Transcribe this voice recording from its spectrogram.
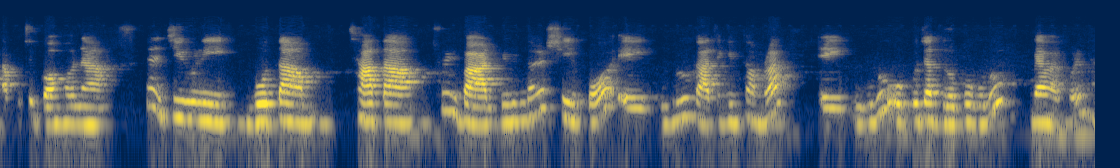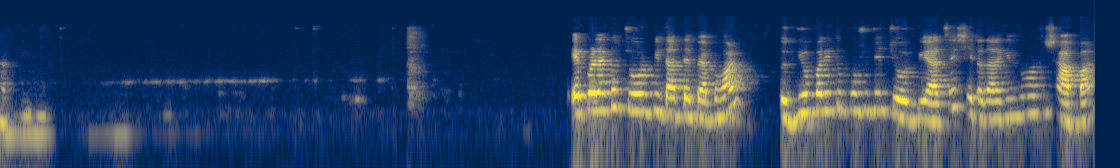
তারপর হচ্ছে গহনা হ্যাঁ চিরুনি, বোতাম, ছাতা বিভিন্ন ধরনের শিল্প এইগুলো কাজে কিন্তু আমরা এইগুলো উপজাত দ্রব্যগুলো ব্যবহার করে থাকি। এরপর দেখো চর্বি দাঁতের ব্যবহার। তো গৃহপালিত পশু যে চর্বি আছে, সেটা দ্বারা কিন্তু সাবান,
